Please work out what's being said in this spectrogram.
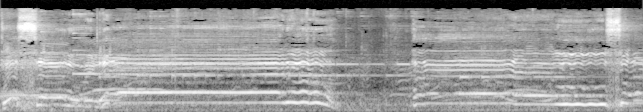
terceiro milênio, é o sol.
